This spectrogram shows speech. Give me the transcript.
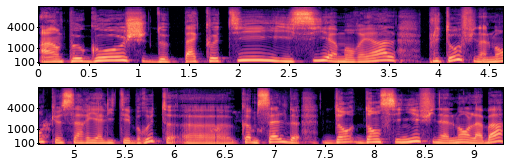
un peu gauche de pacotille ici à Montréal plutôt finalement que sa réalité brute euh, comme celle d'enseigner finalement là-bas.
